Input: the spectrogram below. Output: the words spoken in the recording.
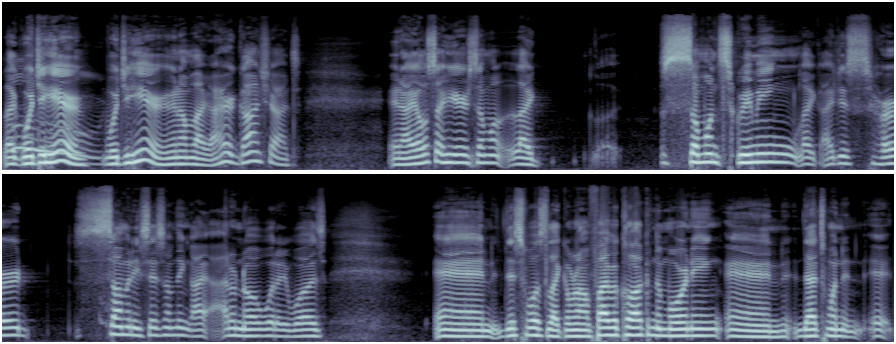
Like, what'd you hear? What'd you hear? And I'm like, I heard gunshots, and I also hear someone like someone screaming. Like, I just heard somebody say something. I I don't know what it was and this was like around five o'clock in the morning, and that's when it, it,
